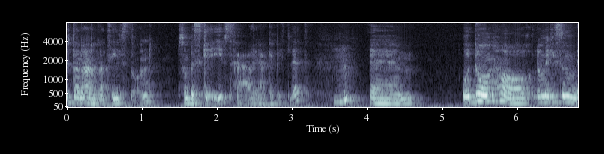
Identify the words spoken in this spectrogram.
utan andra tillstånd som beskrivs här i det här kapitlet. Mm. Ehm, och de har, de är liksom,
